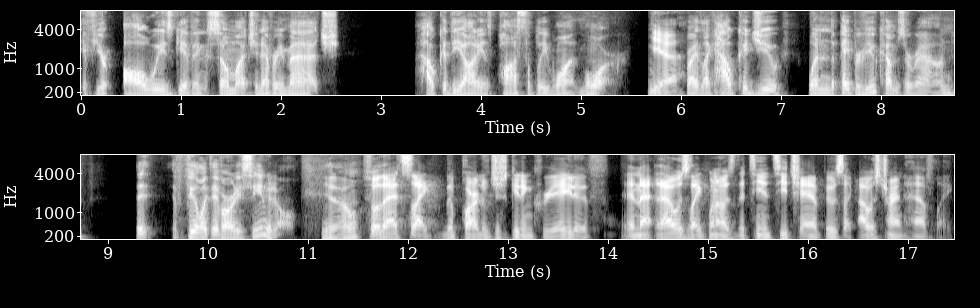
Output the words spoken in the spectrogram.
if you're always giving so much in every match, how could the audience possibly want more? Yeah. Right? Like how could you when the pay-per-view comes around, they feel like they've already seen it all, you know? So that's like the part of just getting creative. And that, that was like when I was the TNT champ, it was like I was trying to have like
